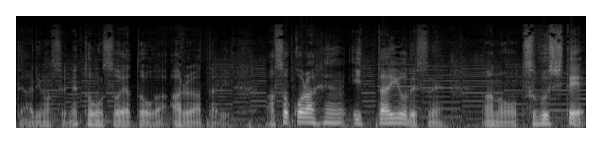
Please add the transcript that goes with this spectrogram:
てありますよね。トムソーヤ島があるあたり。あそこら辺一帯をですね、あの、潰して、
